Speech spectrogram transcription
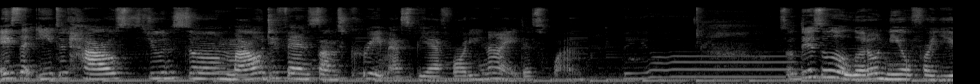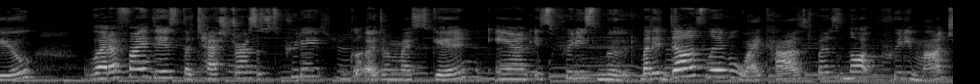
is the Etude House Junsun Mild Defense Sunscreen SPF 49. This one. So this is a little new for you. But I find this, the texture is pretty good on my skin and it's pretty smooth. But it does leave a white cast, but it's not pretty much.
